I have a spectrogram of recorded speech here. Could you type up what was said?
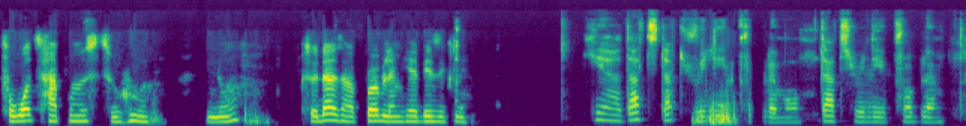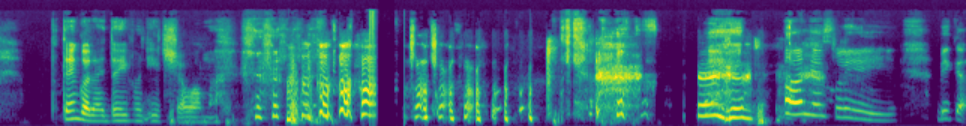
for what happens to who, you know. So that's our problem here basically. Yeah, that's that's really a problem. Oh, that's really a problem. But thank God I don't even eat shawarma. Honestly, because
